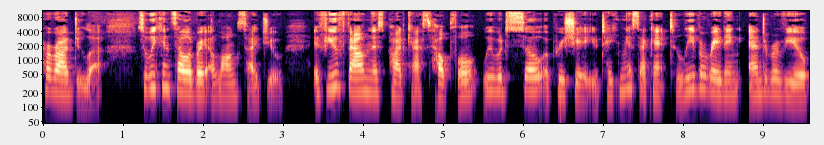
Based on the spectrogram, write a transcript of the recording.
Harrod Doula so we can celebrate alongside you. If you found this podcast helpful, we would so appreciate you taking a second to leave a rating and a review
